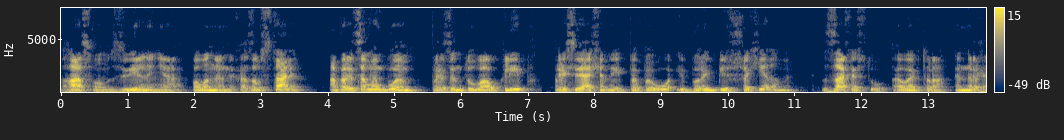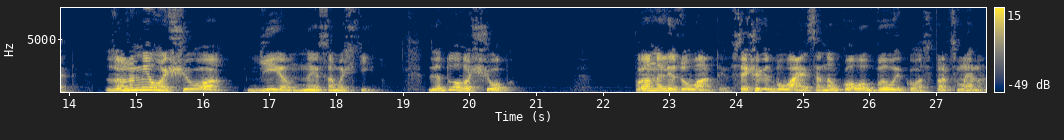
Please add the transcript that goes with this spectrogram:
гаслом звільнення полонених Азовсталі, а перед самим боєм презентував кліп, присвячений ППО і боротьбі з шахедами, захисту електроенергетики. Зрозуміло, що діяв не самостійно. Для того, щоб проаналізувати все, що відбувається навколо великого спортсмена,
